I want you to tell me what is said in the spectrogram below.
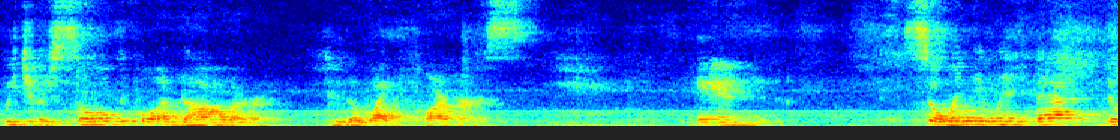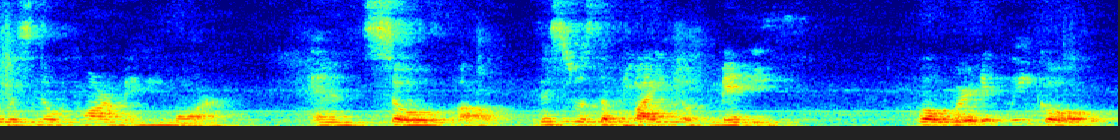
which were sold for a dollar to the white farmers. And so when they went back, there was no farm anymore. And so uh, this was the plight of many. Well, where did we go?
